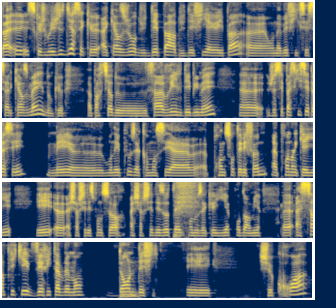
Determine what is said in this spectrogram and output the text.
Bah, euh, ce que je voulais juste dire, c'est qu'à 15 jours du départ du défi Agrippa, euh, on avait fixé ça le 15 mai, donc euh, à partir de fin avril, début mai, je ne sais pas ce qui s'est passé, mais mon épouse a commencé à, prendre son téléphone, à prendre un cahier et à chercher des sponsors, à chercher des hôtels pour nous accueillir, pour dormir, à s'impliquer véritablement dans le mmh. défi. Et je crois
